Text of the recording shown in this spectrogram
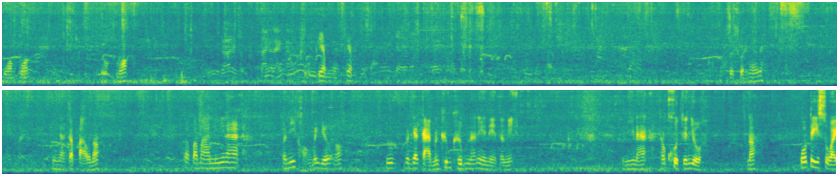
หมวกหมวกหมวกหมวกเพียบเพียบสวยๆเลย นี่นะกระเป๋าเนาะก็ประมาณนี้นะฮะวันนี้ของไม่เยอะเนาะดูบรรยากาศมันคึมๆนะเนี่ยเนี่ยตรงนี้ตรงนี้นะฮะเขาขุดกันอยู่เนาะปกติสวย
